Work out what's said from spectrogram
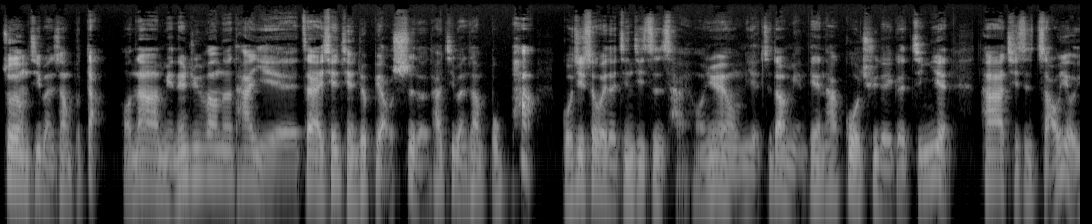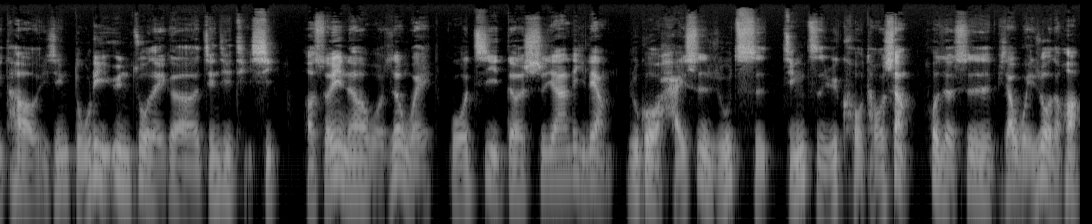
作用基本上不大哦。那缅甸军方呢，他也在先前就表示了，他基本上不怕国际社会的经济制裁哦，因为我们也知道缅甸它过去的一个经验。它其实早有一套已经独立运作的一个经济体系，哦，所以呢，我认为国际的施压力量如果还是如此仅止于口头上，或者是比较微弱的话，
